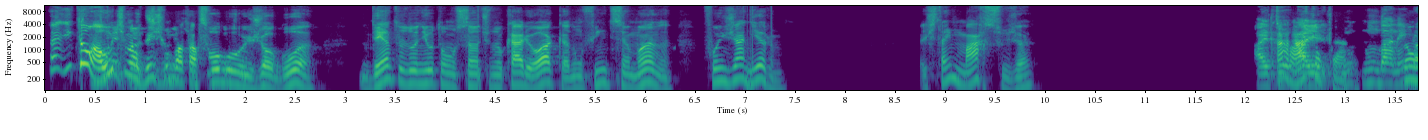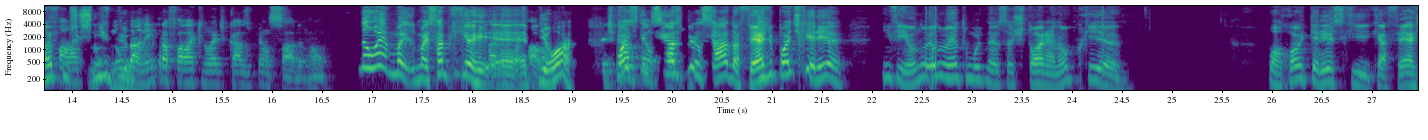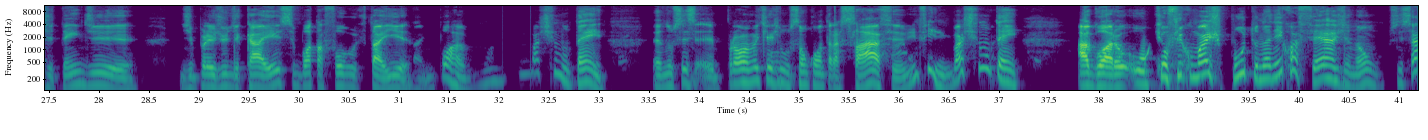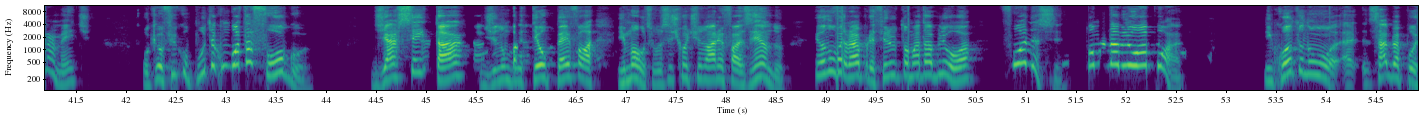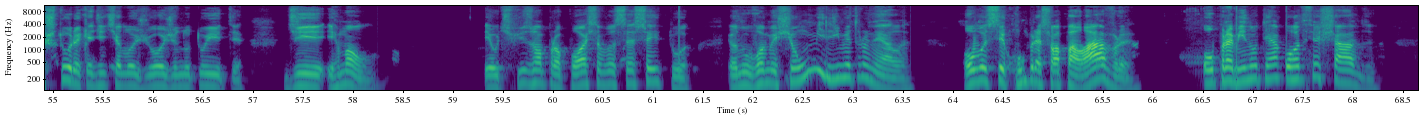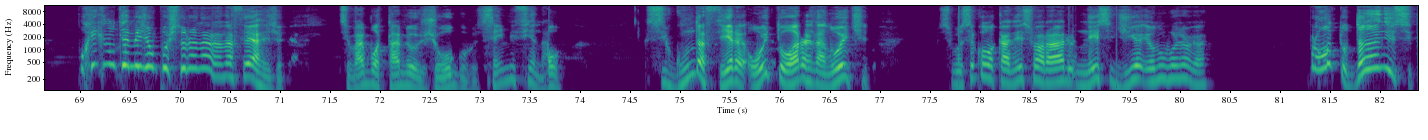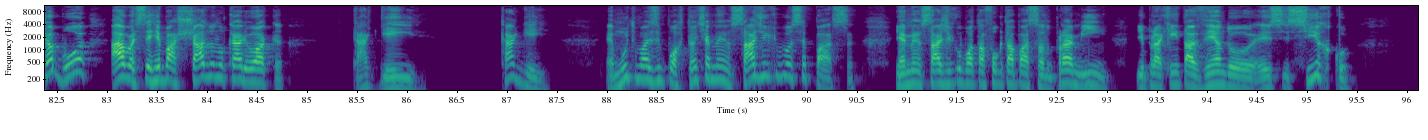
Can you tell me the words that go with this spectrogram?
É, então, a última vez que o Botafogo jogou dentro do Newton Santos no Carioca, num fim de semana, foi em janeiro. Está em março já. Aí, Caraca, aí não dá nem para é falar que não, não, dá nem para falar que não é de caso pensado, não. Não é, mas, mas sabe o que é, é, é pior? É pode ter caso pensado, a Ferdi pode querer. Enfim, eu não, eu não entro muito nessa história, não, porque. Porra, qual o interesse que, que a Ferdi tem de, de prejudicar esse Botafogo que está aí? Porra, acho que não tem. Eu não sei se, provavelmente eles não são contra a SAF, enfim, acho que não tem. Agora, o que eu fico mais puto não é nem com a Ferdi, não, sinceramente. O que eu fico puto é com o Botafogo. De aceitar, de não bater o pé e falar: irmão, se vocês continuarem fazendo, eu não vou entrar, eu prefiro tomar WO. Foda-se, toma WO, porra. Enquanto não. Eh, sabe a postura que a gente elogiou hoje no Twitter? De, irmão, eu te fiz uma proposta, você aceitou. Eu não vou mexer um milímetro nela. Ou você cumpre a sua palavra, ou para mim não tem acordo fechado. Por que, que não tem a mesma postura na, na Ferja? Você vai botar meu jogo semifinal. Segunda-feira, 8 horas da noite. Se você colocar nesse horário, nesse dia, eu não vou jogar. Pronto, dane-se, acabou. Ah, vai ser rebaixado no Carioca. Caguei. Caguei. É muito mais importante a mensagem que você passa. E a mensagem que o Botafogo está passando para mim e para quem está vendo esse circo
